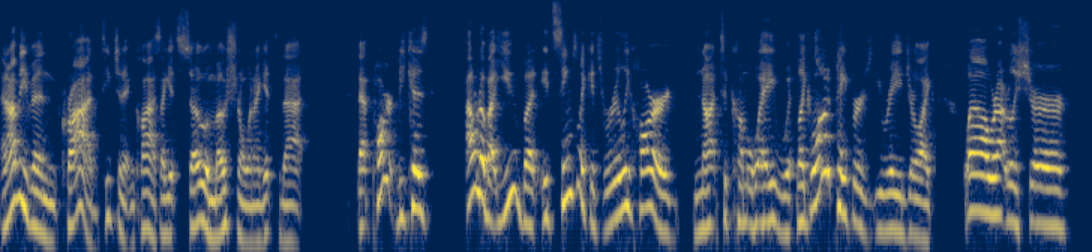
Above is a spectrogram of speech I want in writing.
and I've even cried teaching it in class. I get so emotional when I get to that that part because I don't know about you, but it seems like it's really hard not to come away with like a lot of papers you read. You're like, well, we're not really sure,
